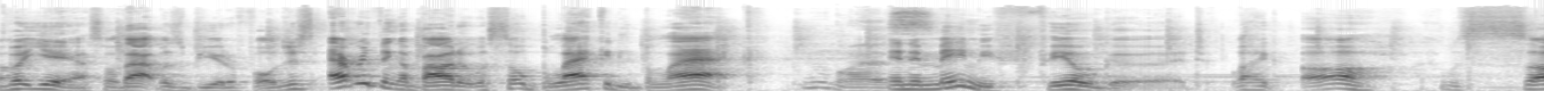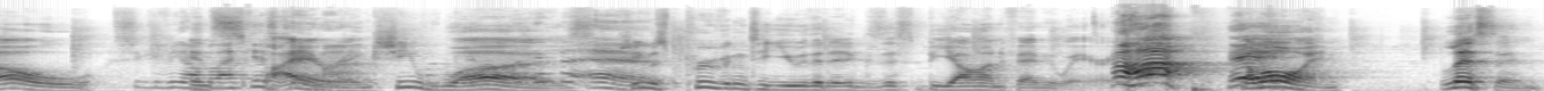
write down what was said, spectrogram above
but yeah, so that was beautiful. Just everything about it was so blackety black. And it made me feel good. Like oh, it was so She giving y'all Black History inspiring. She was. She was proving to you that it exists beyond February. Aha! Hey! Come on, listen.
